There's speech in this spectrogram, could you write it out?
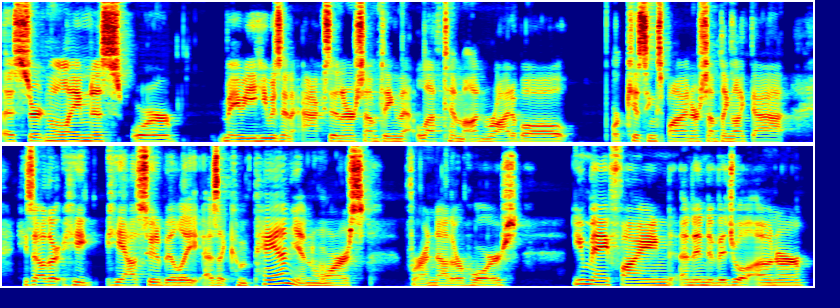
a certain lameness or maybe he was in an accident or something that left him unrideable or kissing spine or something like that. He's other he he has suitability as a companion horse for another horse. You may find an individual owner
